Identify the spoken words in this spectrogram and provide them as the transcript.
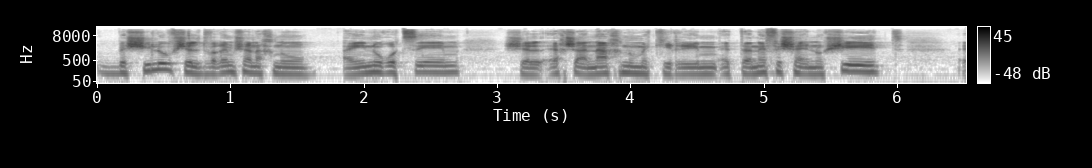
בשילוב של דברים שאנחנו היינו רוצים, של איך שאנחנו מכירים את הנפש האנושית. Uh,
